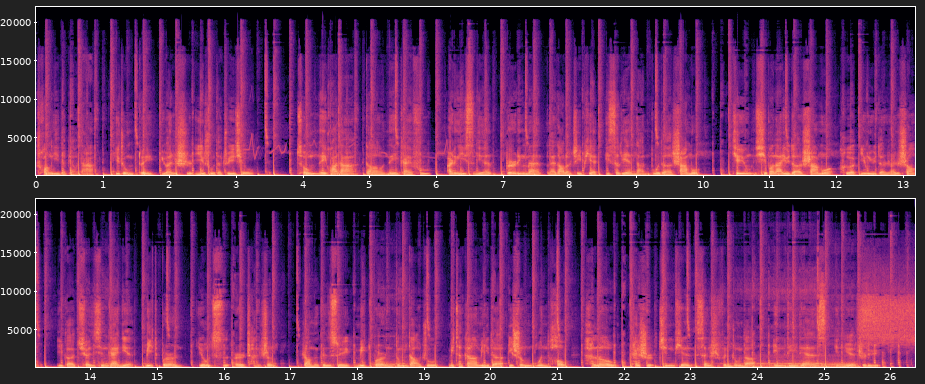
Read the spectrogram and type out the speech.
创意的表达，一种对原始艺术的追求。从内华达到内盖夫，2014年，Burning Man 来到了这片以色列南部的沙漠。借用希伯来语的沙漠和英语的燃烧，一个全新概念 Meat Burn 由此而产生。让我们跟随 Midburn 东道主 Mitagami 的一声问候，Hello，开始今天三十分钟的 Indie Dance 音乐之旅。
